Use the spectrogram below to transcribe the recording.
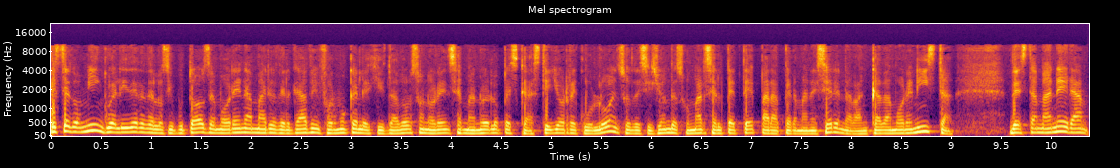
Este domingo, el líder de los diputados de Morena, Mario Delgado, informó que el legislador sonorense Manuel López Castillo reculó en su decisión de sumarse al PT para permanecer en la bancada morenista. De esta manera,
